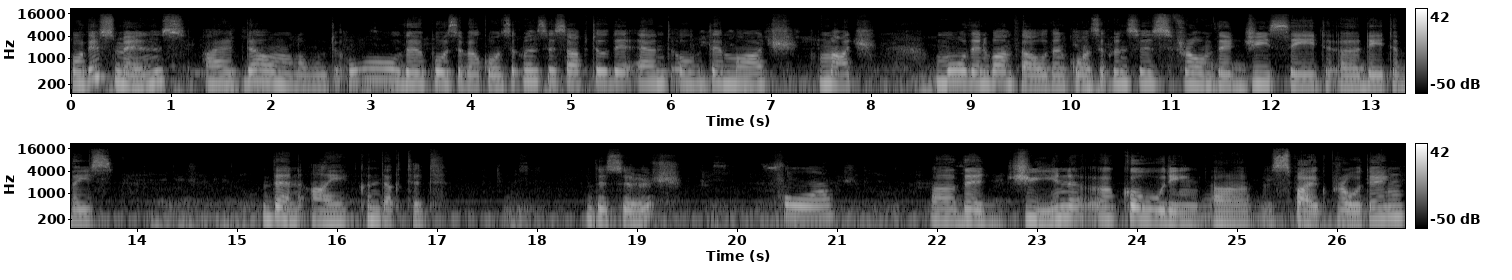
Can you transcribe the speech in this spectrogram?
For this means I download all the possible consequences up to the end of the March, March, more than 1,000 consequences from the GSAID uh, database. Then I conducted the search for uh, the gene uh, coding uh, spike protein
